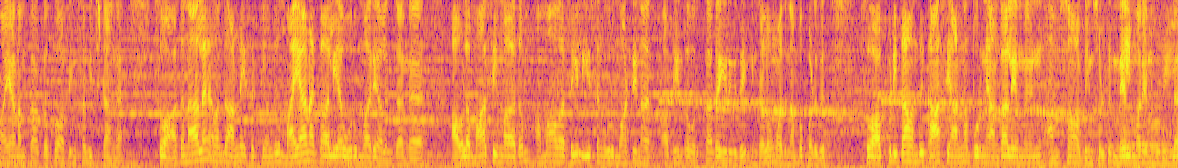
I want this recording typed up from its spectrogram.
மயானம் காக்கப்போ அப்படின்னு சபிச்சிட்டாங்க. ஸோ அதனால் வந்து அன்னை சக்தி வந்து மயான காளியாக உருமாறி அலைஞ்சாங்க. அவளை மாசி மாதம் அமாவாசையில் ஈசன் உருமாட்டினார் அப்படின்ற ஒரு கதை இருக்குது. இன்றளவும் அது நம்பப்படுது. ஸோ அப்படி தான் வந்து காசி அன்னபூர்ணி அங்காளியம்மின் அம்சம் அப்படின்னு சொல்லிட்டு மேல்மறையனூரில்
